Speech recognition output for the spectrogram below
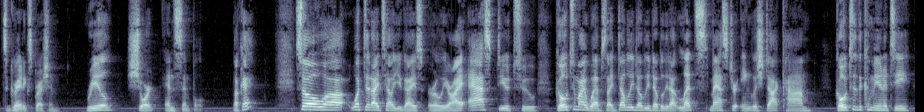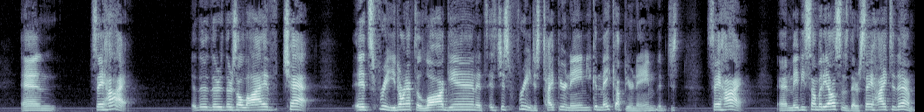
It's a great expression. Real, short, and simple. Okay? So, uh, what did I tell you guys earlier? I asked you to go to my website, www.letsmasterenglish.com, go to the community, and say hi. There, there, there's a live chat. It's free. You don't have to log in. It's, it's just free. Just type your name. You can make up your name just say hi. And maybe somebody else is there. Say hi to them.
